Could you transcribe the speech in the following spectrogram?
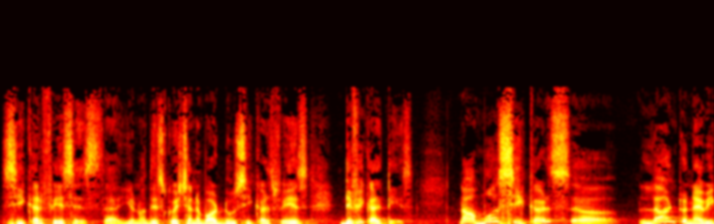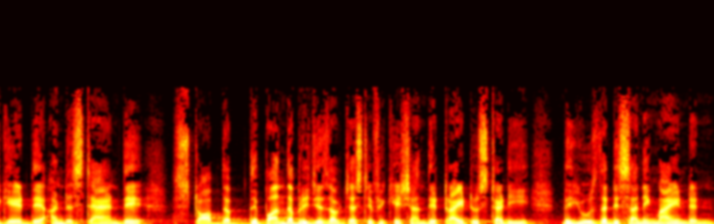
seeker faces. Uh, you know, this question about do seekers face difficulties? Now, most seekers uh, learn to navigate, they understand, they stop the, they burn the bridges of justification, they try to study, they use the discerning mind and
